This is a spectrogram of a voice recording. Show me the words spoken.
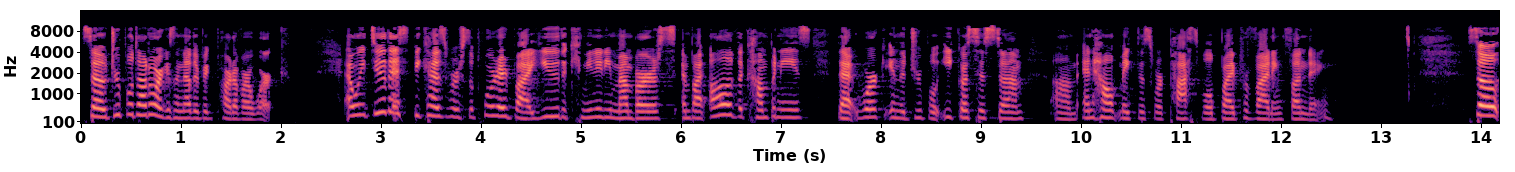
So Drupal.org is another big part of our work. And we do this because we're supported by you, the community members, and by all of the companies that work in the Drupal ecosystem um, and help make this work possible by providing funding. So,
